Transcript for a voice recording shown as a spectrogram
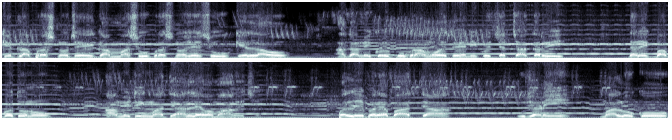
કેટલા પ્રશ્નો છે, ગામમાં શું પ્રશ્નો છે, શું ઉકેલ લાવો? આગામી કોઈ પ્રોગ્રામ હોય તો એની કોઈ ચર્ચા કરવી. દરેક બાબતોનું આ મિટિંગમાં ધ્યાન લેવામાં આવે છે. પલ્લી ભર્યા બાદ ત્યાં ઉજવણીમાં લોકો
